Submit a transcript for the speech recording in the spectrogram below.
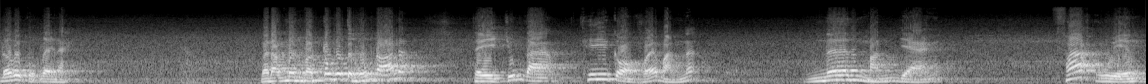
đối với cuộc đời này. Và đặt mình vào trong cái tình huống đó đó, thì chúng ta khi còn khỏe mạnh đó nên mạnh dạng, phát nguyện,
